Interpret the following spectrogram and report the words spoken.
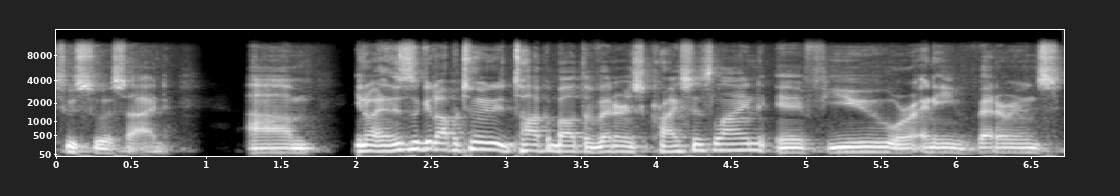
to suicide. Um, you know, and this is a good opportunity to talk about the Veterans Crisis Line. If you or any veterans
